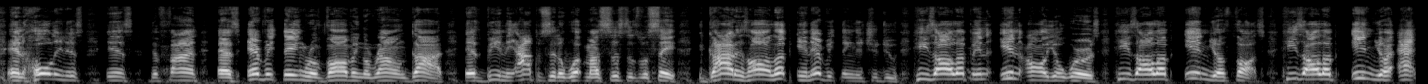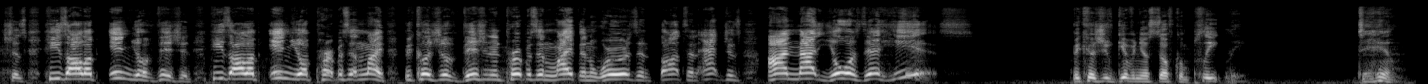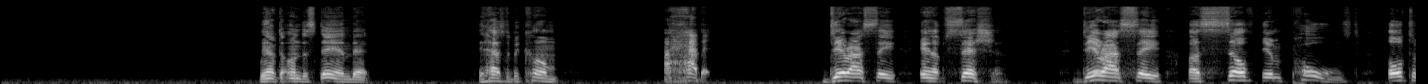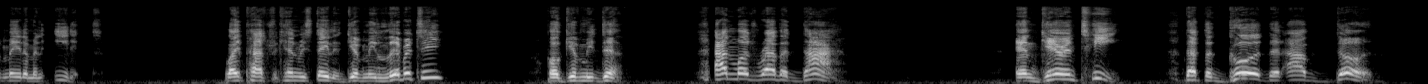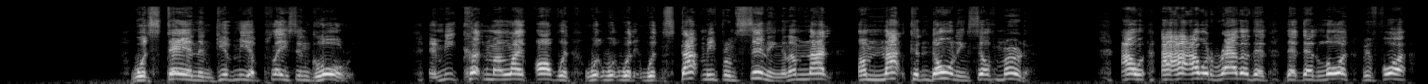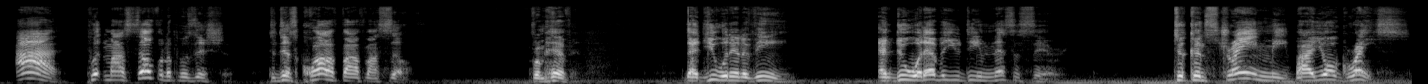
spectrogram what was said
And holiness is defined as everything revolving around God, as being the opposite of what my sisters would say. God is all up in everything that you do. He's all up in, in all your words. He's all up in your thoughts. He's all up in your actions. He's all up in your vision. He's all up in your purpose in life because your vision and purpose in life and words and thoughts and actions are not yours, they're His because you've given yourself completely to Him. We have to understand that it has to become a habit. Dare I say, an obsession. Dare I say, a self imposed ultimatum and edict. Like Patrick Henry stated, give me liberty or give me death. I'd much rather die and guarantee that the good that I've done would stand and give me a place in glory and me cutting my life off would, would, would, would stop me from sinning. And I'm not I'm not condoning self-murder. I, would, I, I would rather that, that that Lord before I put myself in a position to disqualify myself from heaven, that you would intervene and do whatever you deem necessary to constrain me by your grace,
